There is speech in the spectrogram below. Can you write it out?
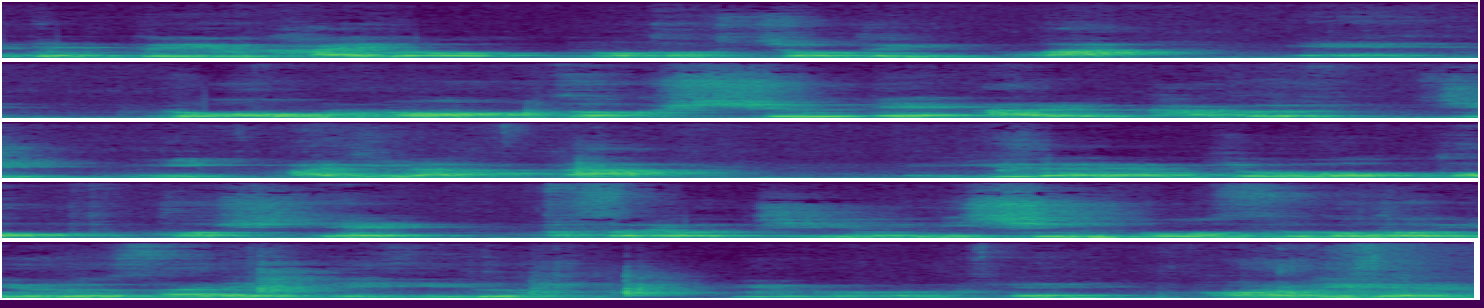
ルテンという街道の特徴というのは、えー、ローマの属州である各地にありながら、ユダヤ教徒としてそれを自由に信仰することを許されているという部分で、このリベルテン、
